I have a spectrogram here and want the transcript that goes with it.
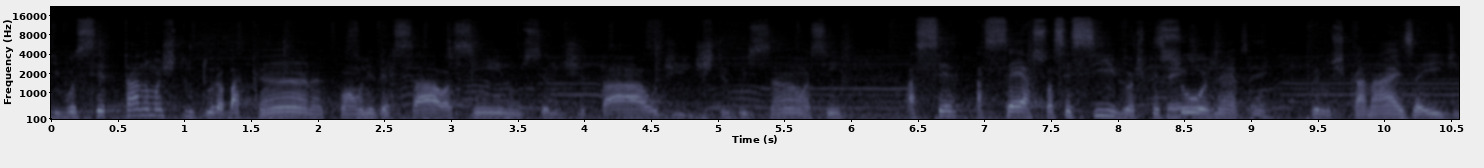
E você tá numa estrutura bacana com a Universal, assim, num selo digital, de distribuição, assim, ace- acesso, acessível às pessoas, né? sim. por- pelos canais aí de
